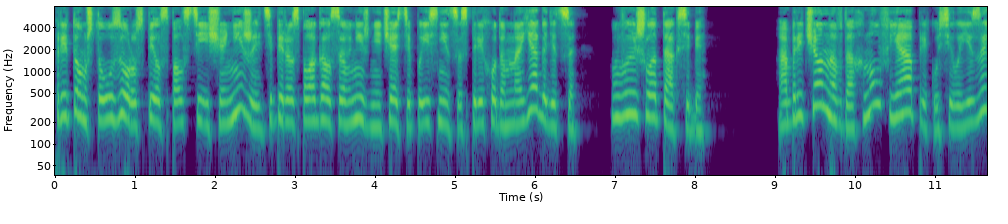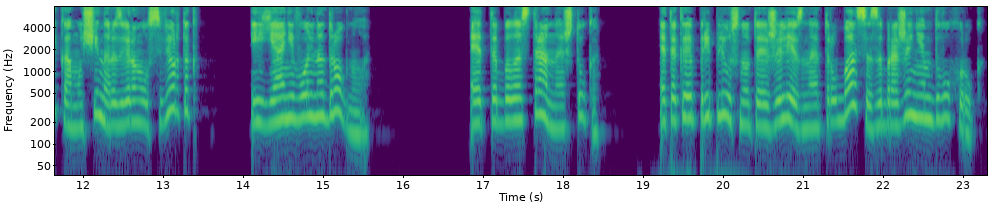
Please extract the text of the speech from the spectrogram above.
При том, что узор успел сползти еще ниже и теперь располагался в нижней части поясницы с переходом на ягодицы, вышло так себе. Обреченно вдохнув, я прикусила язык, а мужчина развернул сверток, и я невольно дрогнула. Это была странная штука. Этакая приплюснутая железная труба с изображением двух рук.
